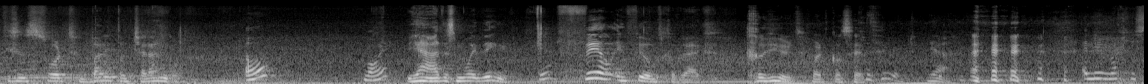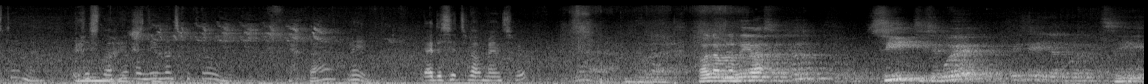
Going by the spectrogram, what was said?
Het is een soort bariton charango. Oh, mooi. Ja, het is een mooi ding. Ja. Veel in films gebruikt. Gehuurd voor het concert. Gehuurd. Ja. En nu mag je stemmen. Er is nog helemaal niemand gekomen. Ja? Nee. Ja, er zitten wel mensen hoor. Hola, buenos días. Sí, si se puede. Sí.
